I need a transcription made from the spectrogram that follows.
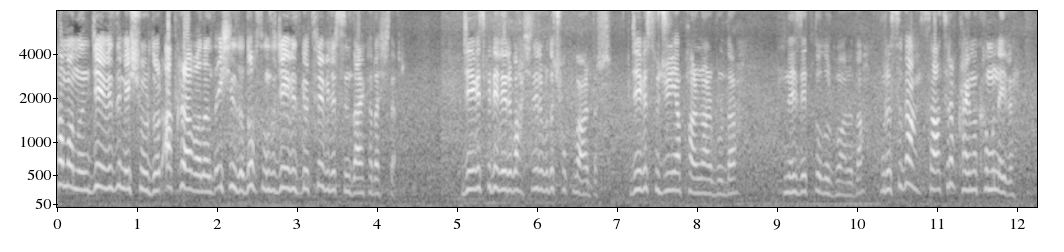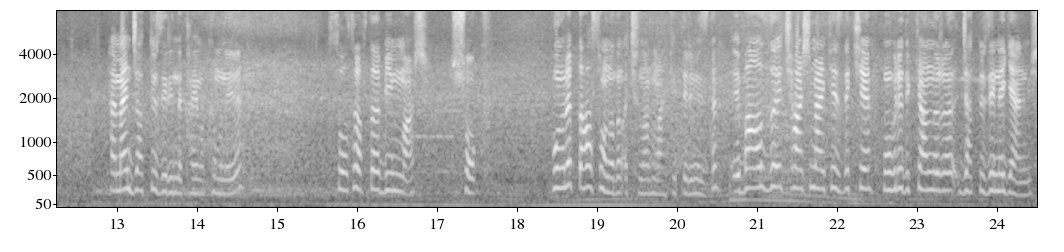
Kaman'ın cevizi meşhurdur. Akrabalarınıza, eşinize, dostunuza ceviz götürebilirsiniz arkadaşlar. Ceviz pideleri, bahçeleri burada çok vardır. Ceviz sucuğu yaparlar burada. Lezzetli olur bu arada. Burası da sağ taraf kaymakamın evi. Hemen cadde üzerinde kaymakamın evi. Sol tarafta BİM var. Şok. Bunlar hep daha sonradan açılan marketlerimizdi. E, bazı çarşı merkezdeki mobilya dükkanları cadde üzerine gelmiş.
